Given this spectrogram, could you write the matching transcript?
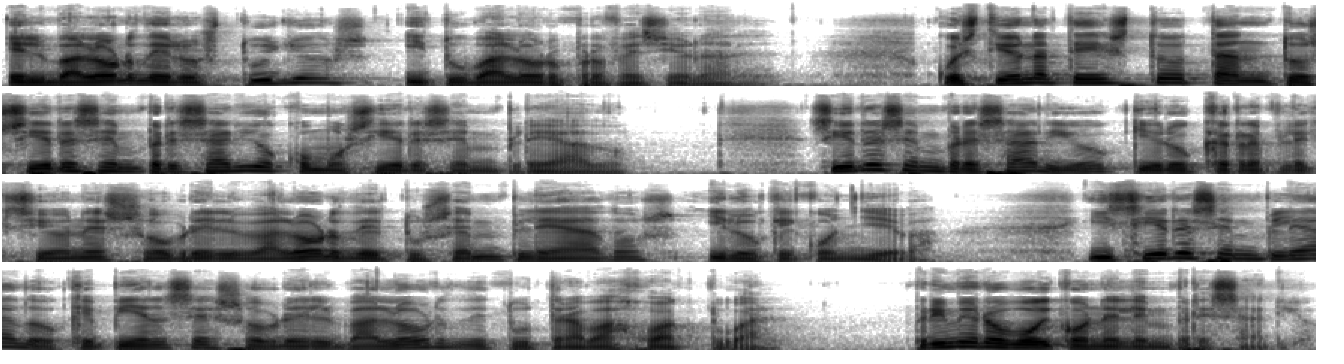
El valor de los tuyos y tu valor profesional. Cuestiónate esto tanto si eres empresario como si eres empleado. Si eres empresario, quiero que reflexiones sobre el valor de tus empleados y lo que conlleva. Y si eres empleado, que pienses sobre el valor de tu trabajo actual. Primero voy con el empresario.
